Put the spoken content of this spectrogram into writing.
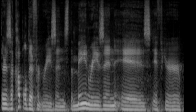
There's a couple different reasons. The main reason is if you're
